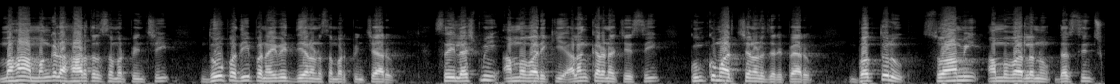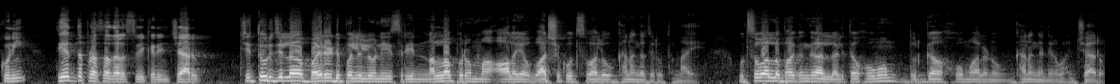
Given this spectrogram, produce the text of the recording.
మహామంగళ హారతులు సమర్పించి ధూపదీప నైవేద్యాలను సమర్పించారు. శ్రీ లక్ష్మి అమ్మవారికి అలంకరణ చేసి కుంకుమార్చనలు జరిపారు. భక్తులు స్వామి అమ్మవార్లను దర్శించుకుని తీర్థప్రసాదాలు స్వీకరించారు. చిత్తూరు జిల్లా బైరెడ్డిపల్లిలోని శ్రీ నల్లాపురమ్మ ఆలయ వార్షికోత్సవాలు ఘనంగా జరుగుతున్నాయి. ఉత్సవాల్లో భాగంగా లలిత హోమం దుర్గా హోమాలను ఘనంగా నిర్వహించారు.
